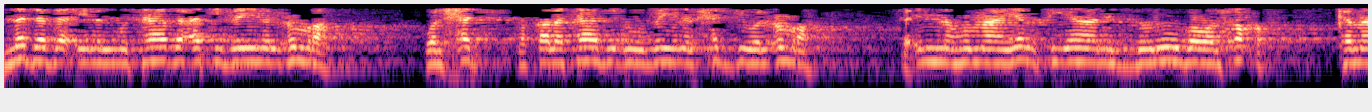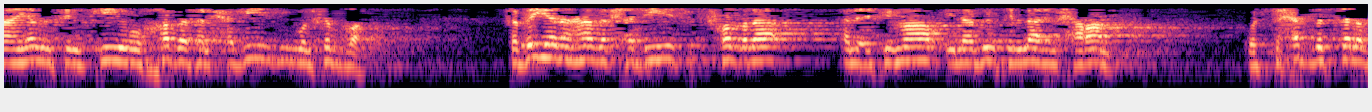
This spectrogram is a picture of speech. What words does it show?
ندب إلى المتابعة بين العمرة والحج فقال تابعوا بين الحج والعمرة فإنهما ينفيان الذنوب والفقر كما ينفي الكير خبث الحديد والفضة. فبين هذا الحديث فضل الاعتمار إلى بيت الله الحرام واستحب السلف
